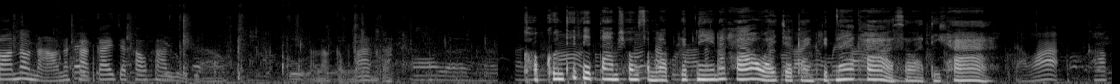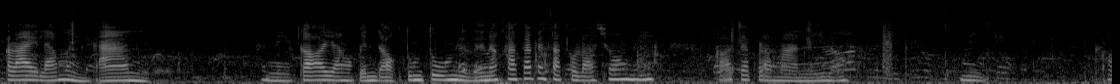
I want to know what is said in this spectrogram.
ร้อนๆหนาวๆนะคะ ใกล้จะเข้าฮาลูปแล้วเอาเรากลับบ้านกันขอบคุณที่ติดตามชมสำหรับคลิปนี้นะคะ ไว้เจอกันคลิปหน้าค่ะ สวัสดีค่ะ แต่ว่าก็ใกล้แล้วเหมือนกัน อันนี้ก็ยังเป็นดอกตุ้มๆอยู่เลยนะคะ ถ้าเป็นซากุระช่วงนี้ ก็จะประมาณนี้เนาะนี่เขา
